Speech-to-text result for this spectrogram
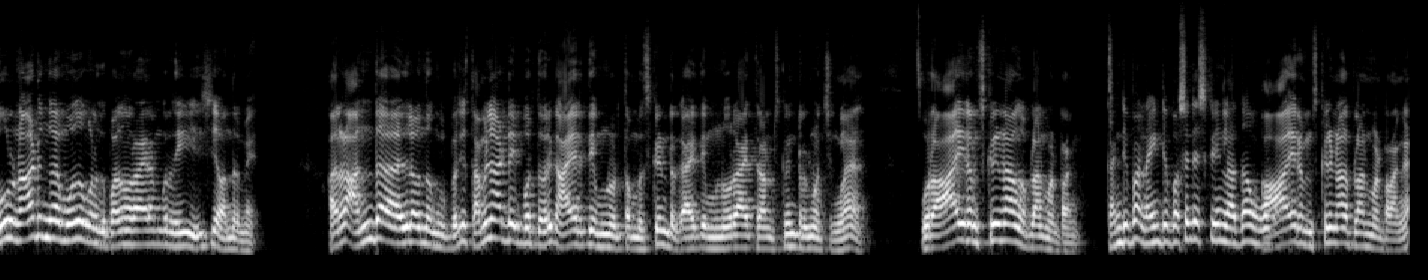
நூறு நாடுங்கும் போது உங்களுக்கு பதினோராயிரம்ங்கிறது ஈஸியாக வந்துருமே. அதனால் அந்த இதில் வந்து உங்களுக்கு பெரிய தமிழ்நாட்டை பொறுத்த வரைக்கும் ஆயிரத்தி முந்நூற்றம்பது ஸ்க்ரீன் இருக்குது ஆயிரத்தி முந்நூறு ஆயிரத்தி நானூறு ஸ்க்ரீன் இருக்குன்னு வச்சுங்களேன். ஒரு ஆயிரம் ஸ்க்ரீனாக அவங்க பிளான் பண்ணுறாங்க கண்டிப்பாக நைன்டி பர்சன்டேஜ் ஸ்க்ரீனில் ஓடும். ஆயிரம் ஸ்க்ரீனாவது பிளான் பண்ணுறாங்க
